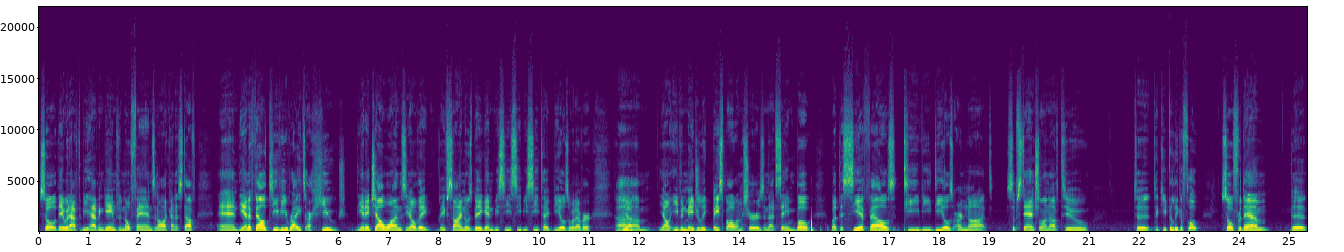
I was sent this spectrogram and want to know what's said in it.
So they would have to be having games with no fans and all that kind of stuff. And the NFL TV rights are huge. The NHL ones, you know, they they've signed those big NBC, CBC type deals or whatever. Yeah. Um, You know, even Major League Baseball, I'm sure, is in that same boat. But the CFL's TV deals are not substantial enough to to to keep the league afloat. So for them, the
